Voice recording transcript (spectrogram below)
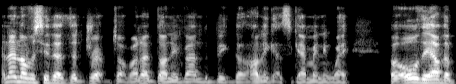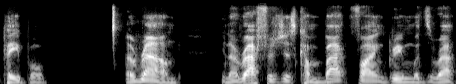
and then obviously there's the drip drop i know donny van de beek hardly gets the game anyway but all the other people around. You know, Rashford's just come back, fine, Greenwood's around,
